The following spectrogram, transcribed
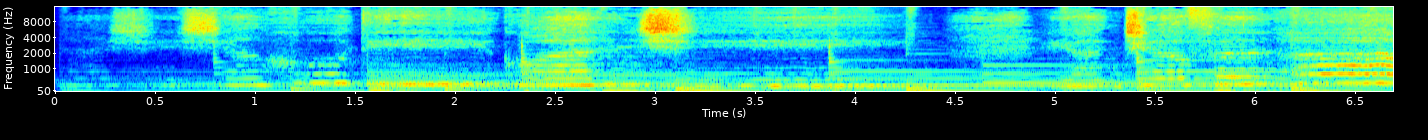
那是相互的关系，让这份爱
